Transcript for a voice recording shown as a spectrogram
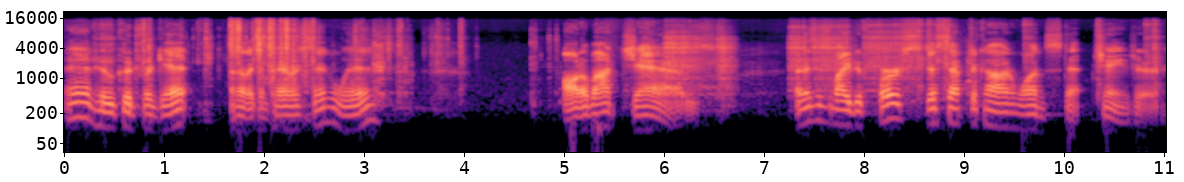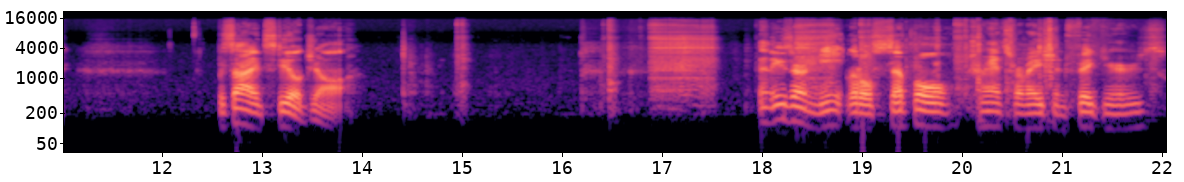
And who could forget another comparison with Autobot Jazz. And this is my first Decepticon one-step changer besides Steeljaw. And these are neat little simple transformation figures,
